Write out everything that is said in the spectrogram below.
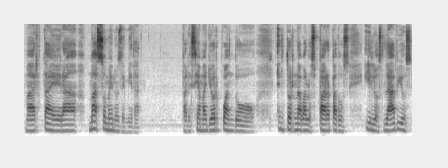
Marta era más o menos de mi edad. Parecía mayor cuando entornaba los párpados y los labios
